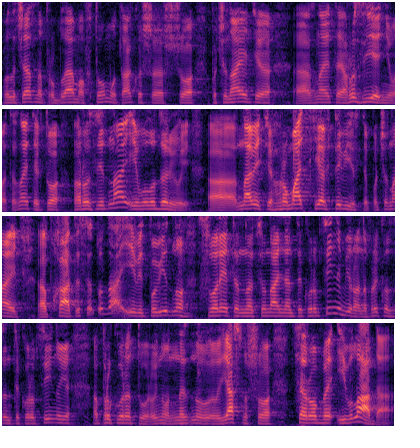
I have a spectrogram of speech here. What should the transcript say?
величезна проблема в тому, також е, що починають е, е, знаєте роз'єднувати. Знаєте, як то роз'єднай і володарюй. Навіть громадські активісти починають пхатися туди і відповідно сварити національне антикорупційне бюро, наприклад, з антикорупційною прокуратурою. Ну не ну ясно, що це робить і влада.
